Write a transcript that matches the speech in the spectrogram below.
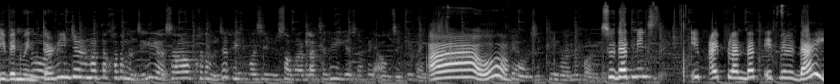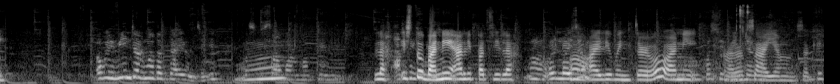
Even winter winter मात्र खतम हुन्छ कि सब खतम हुन्छ फेरि पछि समर लाग्छ नि यो सबै आउँछ कि भाइ आ हो आउँछ के गर्नु पर्छ so that means if I plant that it will die अब विन्टरमा त डाई हुन्छ कि समरमा फेरि ल यस्तो भने अलि पछि ल अहिले विन्टर हो अनि साया हुन्छ कि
